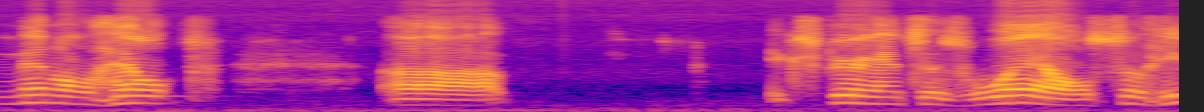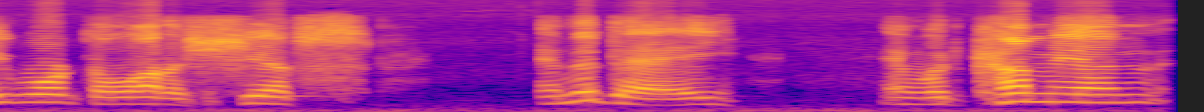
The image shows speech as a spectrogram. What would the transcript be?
mental health uh, experience as well. So he worked a lot of shifts in the day and would come in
